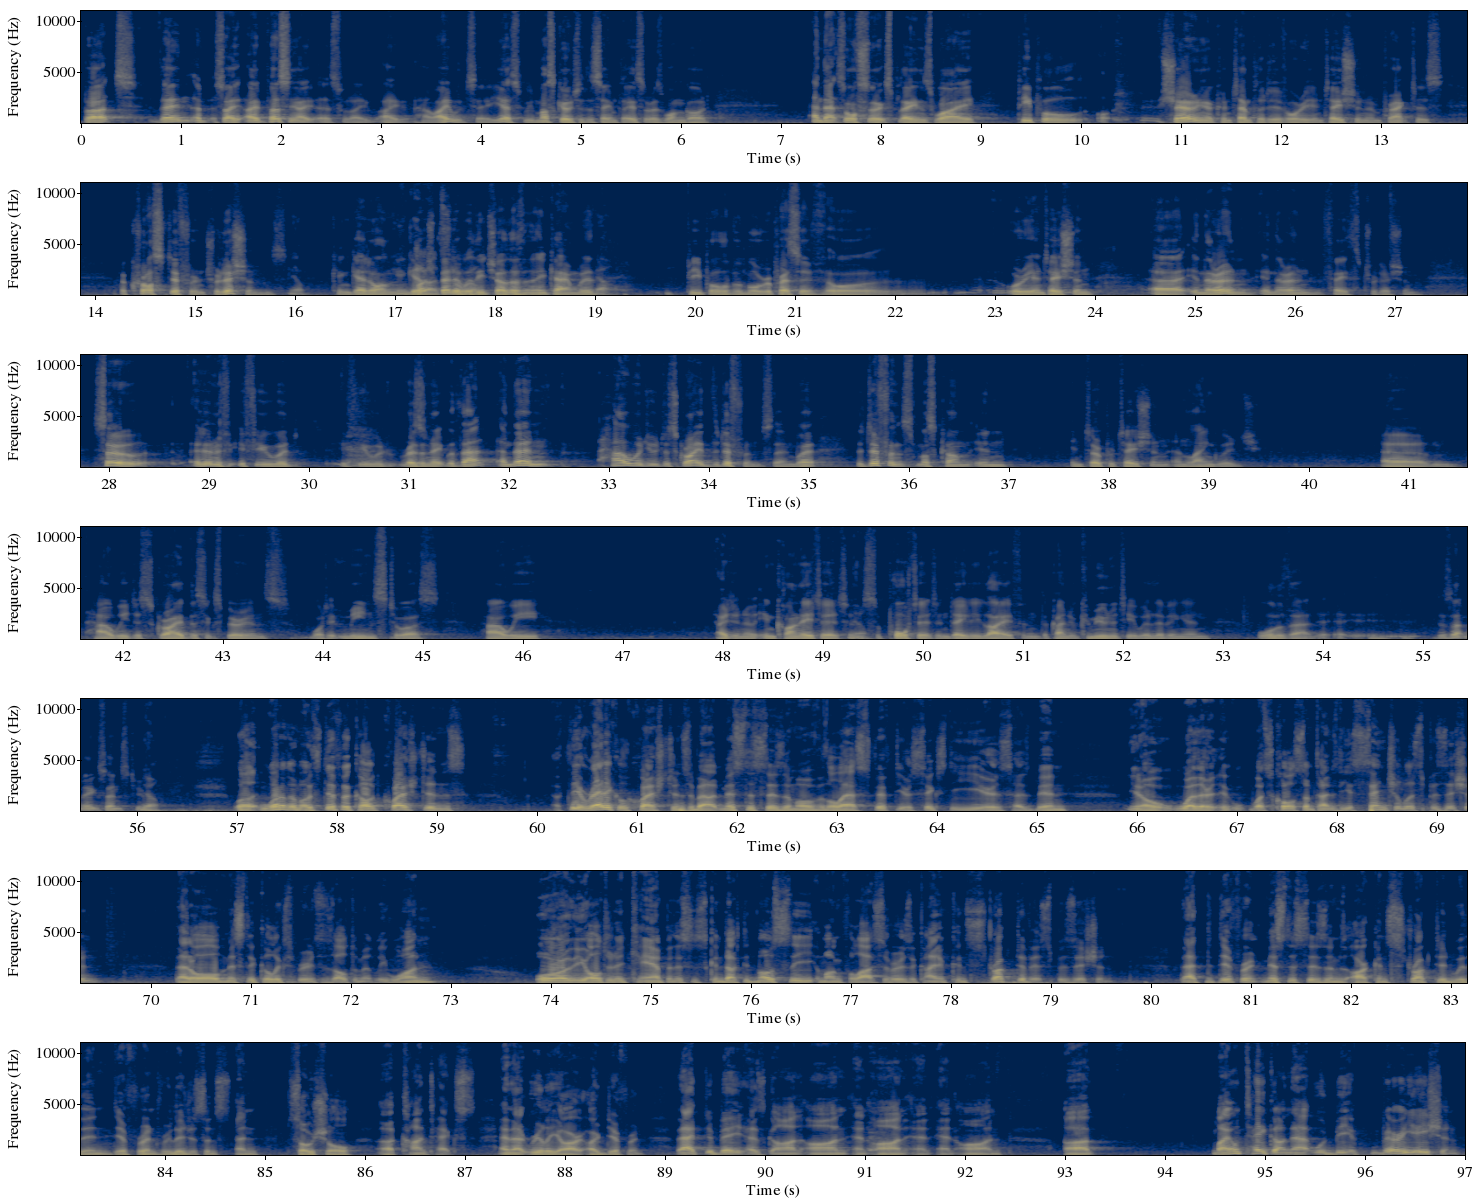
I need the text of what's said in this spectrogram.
But then, uh, so I, I personally, I, that's what I, I, how I would say. Yes, we must go to the same place. There is one God, and that also explains why people uh, sharing a contemplative orientation and practice across different traditions yep. can get on can get much on better so with well. each other than they can with yeah. people of a more repressive or orientation uh, in their own in their own faith tradition. So, I don't know if, if, you would, if you would resonate with that. And then, how would you describe the difference then? Where the difference must come in interpretation and language, um, how we describe this experience, what it means to us, how we, I don't know, incarnate it and Yeah. support it in daily life and the kind of community we're living in, all of that. Does that make sense to you? Yeah. Well, one of the most difficult questions, uh, theoretical questions about mysticism over the last 50 or 60 years has been, you know, whether it, what's called sometimes the essentialist position, that all mystical experience is ultimately one, or the alternate camp, and this is conducted mostly among philosophers, a kind of constructivist position, that the different mysticisms are constructed within different religious and, and social uh, contexts, and that really are, are different. That debate has gone on and on and, and on. Uh, my own take on that would be a variation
